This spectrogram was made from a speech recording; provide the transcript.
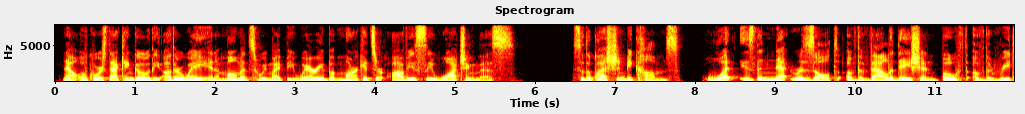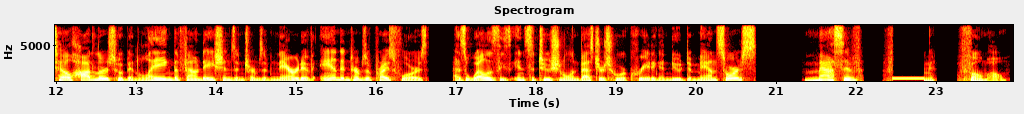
Now, of course, that can go the other way in a moment, so we might be wary, but markets are obviously watching this. So the question becomes what is the net result of the validation both of the retail hodlers who have been laying the foundations in terms of narrative and in terms of price floors, as well as these institutional investors who are creating a new demand source? Massive FOMO.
